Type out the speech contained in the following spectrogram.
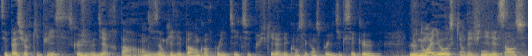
C'est pas sûr qu'il puisse. Ce que je veux dire en disant qu'il n'est pas encore politique, c'est plus qu'il a des conséquences politiques, c'est que le noyau, ce qui en définit l'essence,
